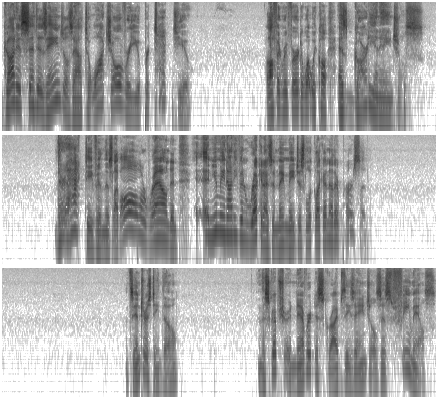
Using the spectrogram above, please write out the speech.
God has sent his angels out to watch over you, protect you. Often referred to what we call as guardian angels. They're active in this life all around, and, and you may not even recognize them. They may just look like another person. It's interesting, though. In the scripture, it never describes these angels as females.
